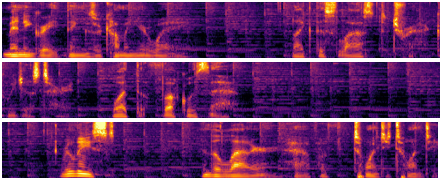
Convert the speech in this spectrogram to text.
Many great things are coming your way, like this last track we just heard. What the fuck was that? Released in the latter half of 2020.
